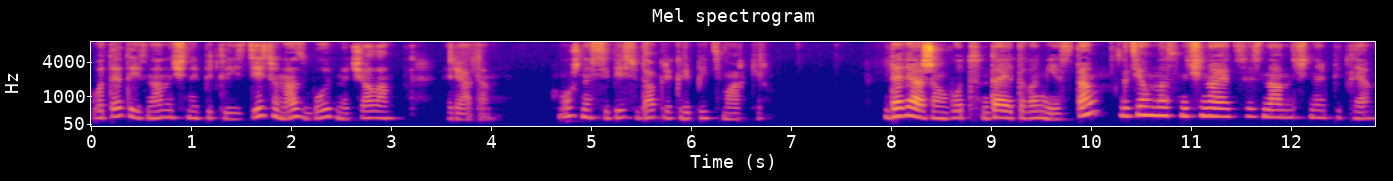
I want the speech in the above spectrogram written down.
вот этой изнаночной петли. Здесь у нас будет начало ряда. Можно себе сюда прикрепить маркер. Довяжем вот до этого места где у нас начинается изнаночная петля.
